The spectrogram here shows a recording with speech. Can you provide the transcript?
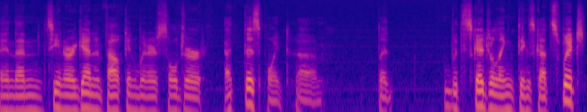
and then seen her again in Falcon Winter Soldier at this point. Um, but with scheduling, things got switched.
